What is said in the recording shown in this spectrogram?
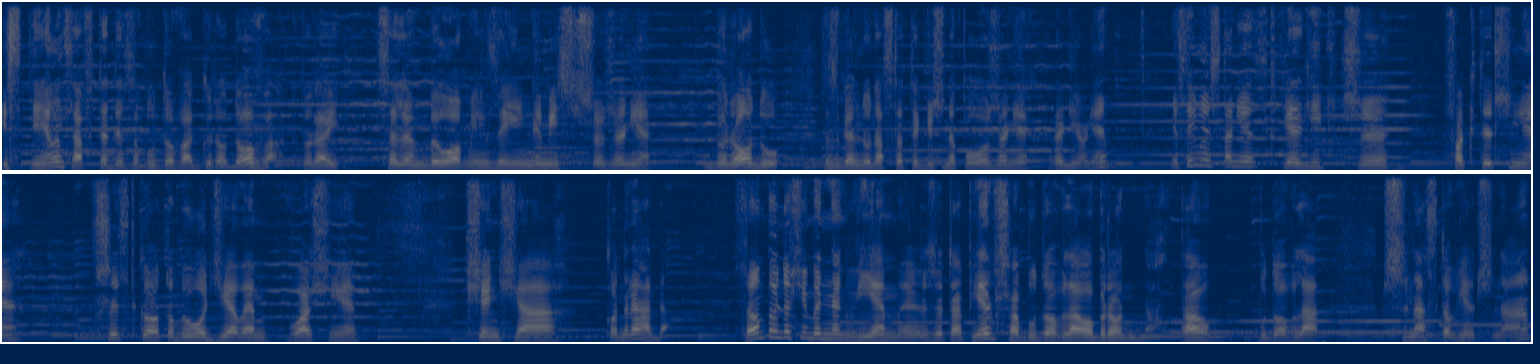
istniejąca wtedy zabudowa grodowa, której celem było m.in. strzeżenie brodu ze względu na strategiczne położenie w regionie, nie jesteśmy w stanie stwierdzić, czy faktycznie wszystko to było dziełem właśnie księcia Konrada. Z całą pewnością jednak wiemy, że ta pierwsza budowla obronna, ta budowla XIII-wieczna,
